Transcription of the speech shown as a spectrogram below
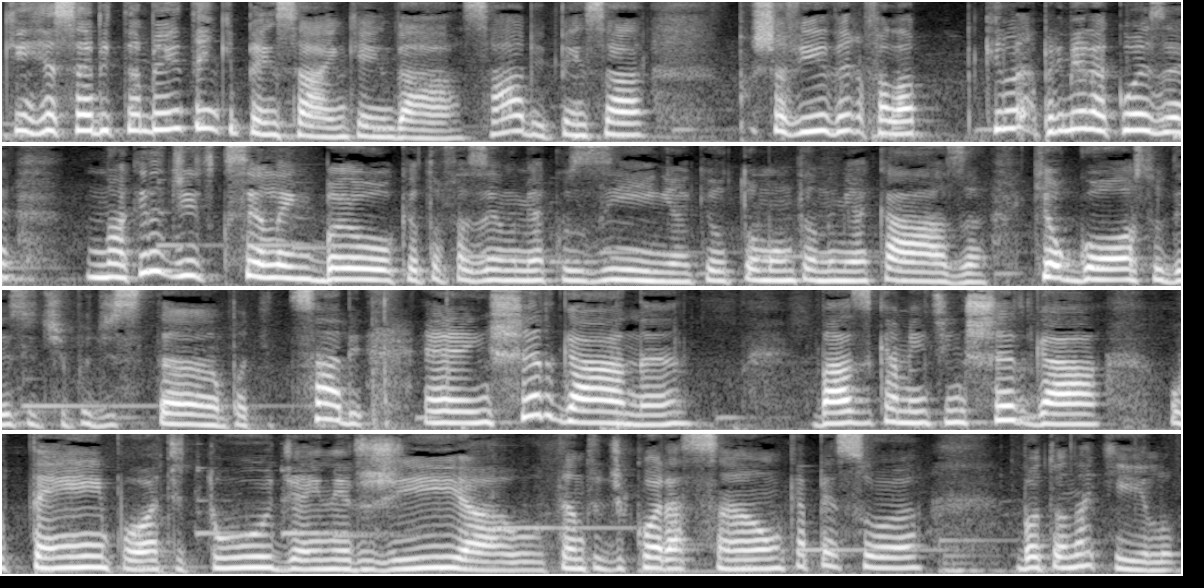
quem recebe também tem que pensar em quem dá, sabe? Pensar, puxa vida, falar. A primeira coisa é, não acredito que você lembrou que eu estou fazendo minha cozinha, que eu estou montando minha casa, que eu gosto desse tipo de estampa, que, sabe? É enxergar, né? Basicamente enxergar o tempo, a atitude, a energia, o tanto de coração que a pessoa botou naquilo.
